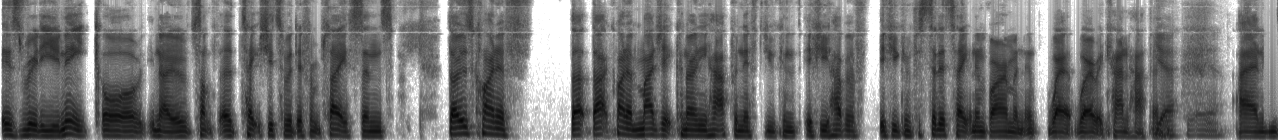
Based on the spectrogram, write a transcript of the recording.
is really unique or, you know, something uh, takes you to a different place. And those kind of, that, that kind of magic can only happen if you can, if you have a, if you can facilitate an environment where, where it can happen. Yeah. yeah, yeah. And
